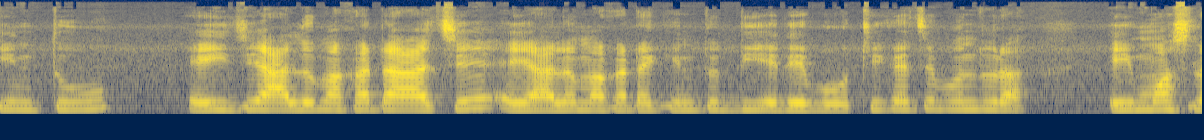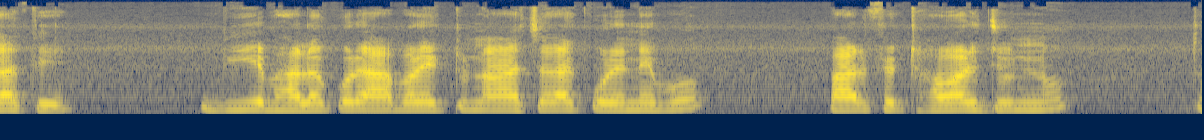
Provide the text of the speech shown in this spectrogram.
কিন্তু এই যে আলু মাখাটা আছে, এই আলু মাখাটা কিন্তু দিয়ে দেব, ঠিক আছে বন্ধুরা? এই মশলাতে দিয়ে ভালো করে আবার একটু নাড়াচাড়া করে নেব, পারফেক্ট হওয়ার জন্য। তো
